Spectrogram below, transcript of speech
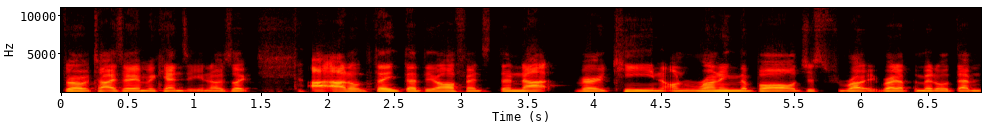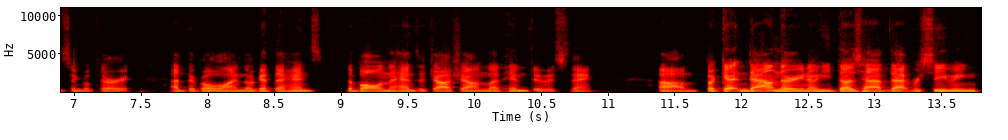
throw to Isaiah McKenzie. You know, it's like I, I don't think that the offense they're not very keen on running the ball just right right up the middle with Devin Singletary at the goal line. They'll get their hands the ball in the hands of Josh Allen, let him do his thing. Um, but getting down there, you know, he does have that receiving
